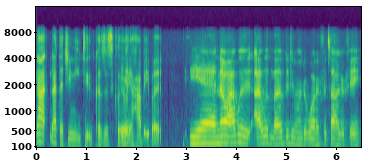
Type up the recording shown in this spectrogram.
Not not that you need to, because it's clearly yeah. a hobby, but yeah, no, I would I would love to do underwater photography.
